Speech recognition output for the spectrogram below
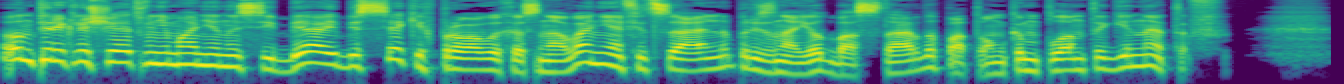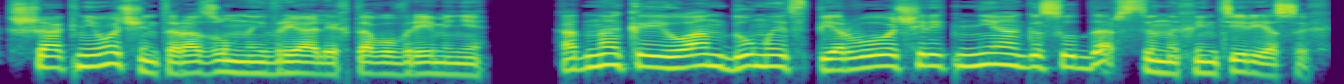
он переключает внимание на себя и без всяких правовых оснований официально признает бастарда потомком плантагенетов. Шаг не очень-то разумный в реалиях того времени, однако Иоанн думает в первую очередь не о государственных интересах.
